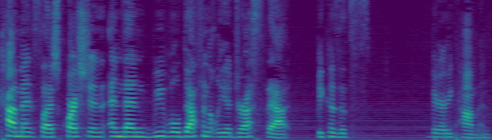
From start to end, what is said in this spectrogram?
comment slash question, and then we will definitely address that because it's very common.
